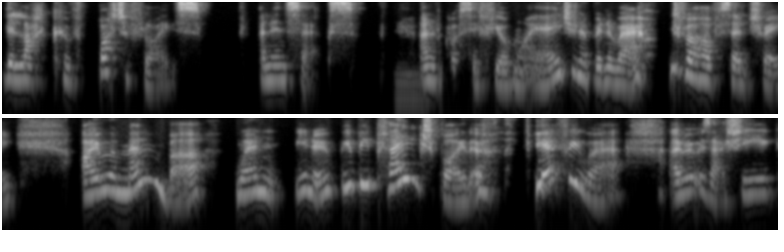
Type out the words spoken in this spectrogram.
the lack of butterflies and insects Mm. And of course, if you're my age and have been around for half a century, I remember when, you know, you'd be plagued by them, be everywhere. And it was actually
